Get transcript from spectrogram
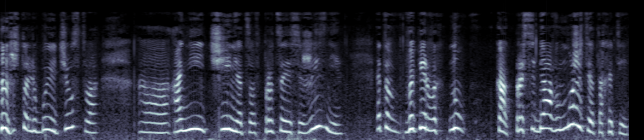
что любые чувства они чинятся в процессе жизни, это, во-первых, ну, как, про себя вы можете это хотеть,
